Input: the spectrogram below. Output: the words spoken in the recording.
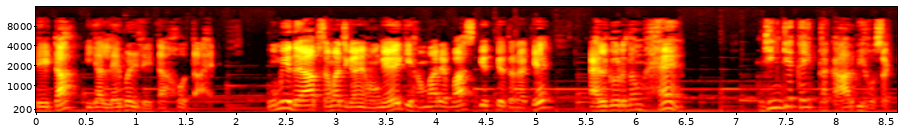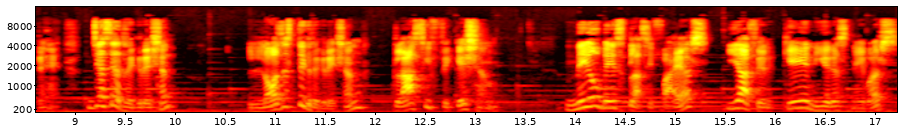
डेटा या लेबल डेटा होता है। उम्मीद है आप समझ गए होंगे कि हमारे पास कितने तरह के एल्गोरिदम हैं, जिनके कई प्रकार भी हो सकते हैं। जैसे regression logistic regression classification naive Bayes classifiers या फिर K nearest neighbours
